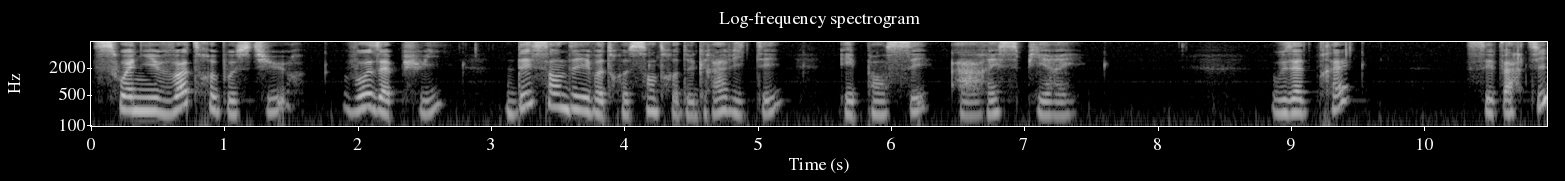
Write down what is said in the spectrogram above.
soignez votre posture, vos appuis, descendez votre centre de gravité et pensez à respirer. Vous êtes prêts? C'est parti?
